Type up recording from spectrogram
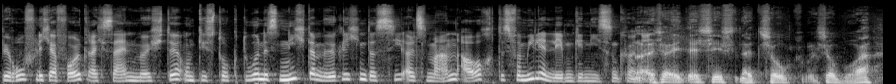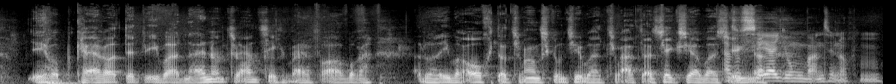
beruflich erfolgreich sein möchte und die Strukturen es nicht ermöglichen, dass Sie als Mann auch das Familienleben genießen können. Also das ist nicht so, so wahr. Ich habe geheiratet, ich war 29, meine Frau war oder ich war 28 und sie war zwei, also sechs Jahre war sie Also jünger. sehr jung waren sie noch. Hm.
